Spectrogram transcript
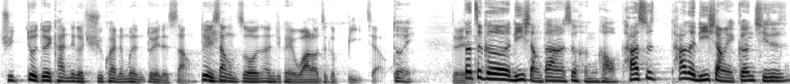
去对对看这个区块能不能对得上，对上之后，那就可以挖到这个币，这样。对对。那这个理想当然是很好，他是他的理想也跟其实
